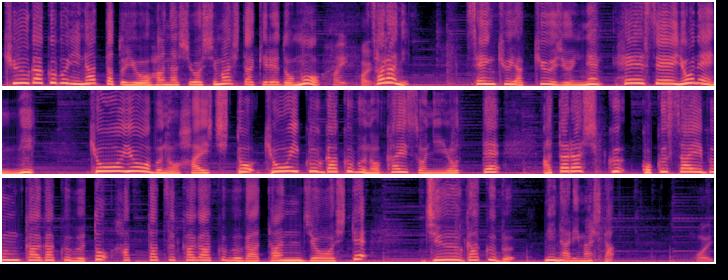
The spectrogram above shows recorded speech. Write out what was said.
休学部になったというお話をしましたけれども、はい、さらに1992年平成4年に教養部の廃止と教育学部の改組によって新しく国際文化学部と発達科学部が誕生して10学部になりました。はい、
